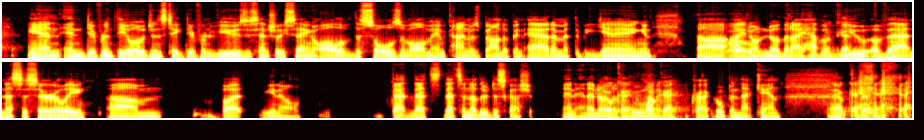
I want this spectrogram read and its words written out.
and and different theologians take different views, essentially saying all of the souls of all mankind was bound up in Adam at the beginning. And uh, I don't know that I have a okay. view of that necessarily, um, but you know that that's that's another discussion and, and I don't okay. know if we want okay. to crack open that can. Okay.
